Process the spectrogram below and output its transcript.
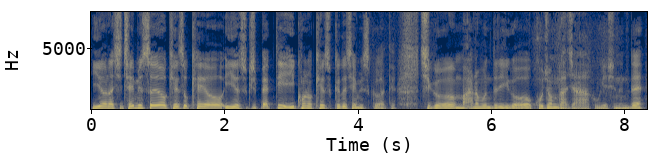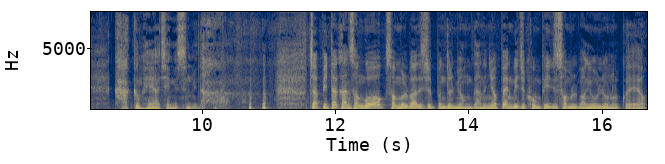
이현아 씨, 재밌어요. 계속해요. 이혜숙 씨, 백디, 이 코너 계속해도 재밌을 것 같아요. 지금 많은 분들이 이거 고정 가자 하고 계시는데, 가끔 해야 재밌어요. 있습니다. 자, 삐딱한 선곡 선물 받으실 분들 명단은요, 백뮤직 홈페이지 선물방에 올려놓을 거예요.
